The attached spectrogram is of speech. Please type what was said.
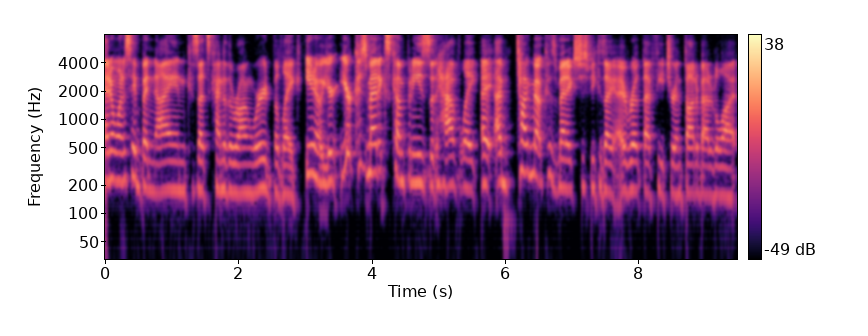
i don't want to say benign because that's kind of the wrong word but like you know your your cosmetics companies that have like I, i'm talking about cosmetics just because I, I wrote that feature and thought about it a lot.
